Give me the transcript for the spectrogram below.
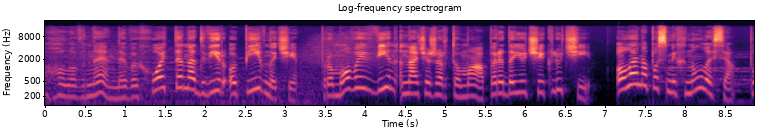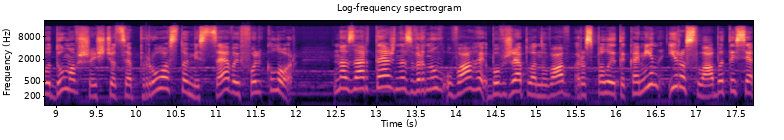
Головне, не виходьте на двір опівночі, промовив він, наче жартома, передаючи ключі. Олена посміхнулася, подумавши, що це просто місцевий фольклор. Назар теж не звернув уваги, бо вже планував розпалити камін і розслабитися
